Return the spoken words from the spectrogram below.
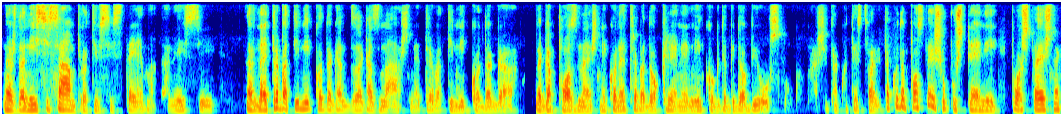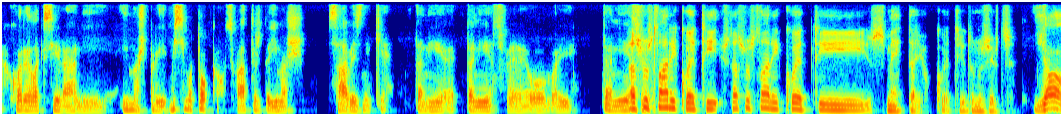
znaš, da nisi sam protiv sistema, da nisi, znaš, ne treba ti niko da ga, da ga znaš, ne treba ti niko da ga, da ga poznaješ, niko ne treba da okrene nikog da bi dobio uslugu znaš, i tako te stvari. Tako da postaješ opušteni, postaješ nekako relaksirani, imaš pri, mislimo to kao, shvataš da imaš saveznike, da nije, da nije sve ovaj, da nije šta su stvari koje ti šta su stvari koje ti smetaju koje ti idu na živce Ja,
